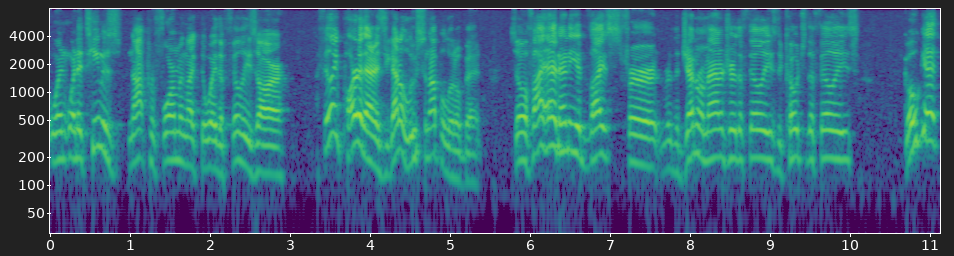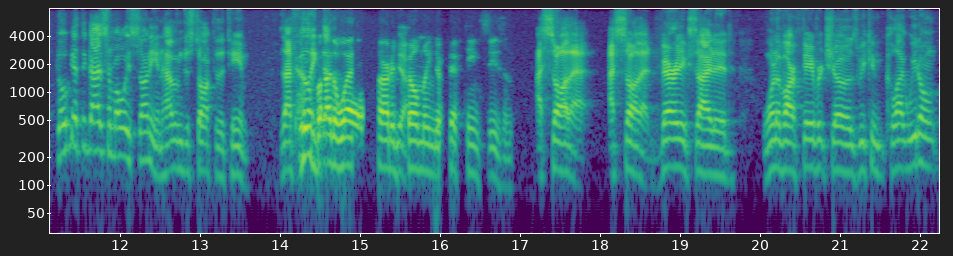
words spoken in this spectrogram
when when a team is not performing like the way the Phillies are, I feel like part of that is you got to loosen up a little bit. So if I had any advice for, for the general manager of the Phillies, the coach of the Phillies, go get go get the guys from Always Sunny and have them just talk to the team. I feel Who, like by that, the way, started yeah. filming their 15th season. I saw that. I saw that. Very excited. One of our favorite shows. We can collect. We don't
